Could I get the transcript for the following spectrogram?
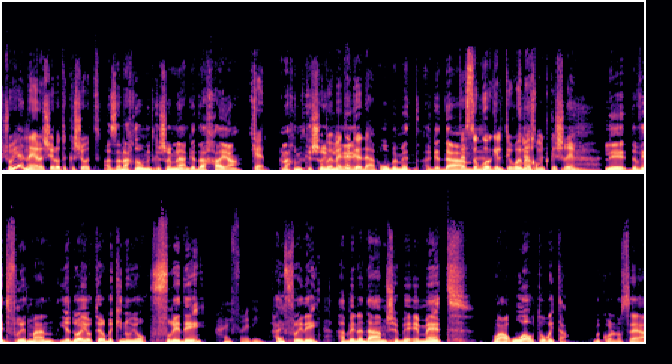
שהוא יענה על השאלות הקשות. אז אנחנו מתקשרים לאגדה חיה. כן. אנחנו מתקשרים הוא באמת ל- אגדה. הוא באמת אגדה. תעשו גוגל, תראו אם כן. אנחנו מתקשרים. לדוד פרידמן, ידוע יותר בכינויו פרידי, היי פרדי. היי פרידי, הבן אדם שבאמת, וואו, הוא האוטוריטה בכל נושא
